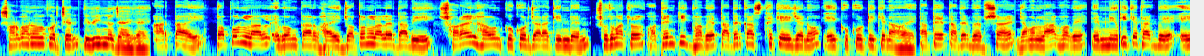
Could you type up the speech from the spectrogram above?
সরবরাহ করছেন বিভিন্ন জায়গায়। আর তাই তপনলাল এবং তার ভাই যতনলালের দাবি, সরাইল হাউন্ড কুকুর যারা কিনবেন শুধুমাত্র অথেন্টিক ভাবে তাদের কাছ থেকেই যেন এই কুকুরটি কেনা হয়। তাতে তাদের ব্যবসায় যেমন লাভ হবে তেমনি টিকে থাকবে এই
